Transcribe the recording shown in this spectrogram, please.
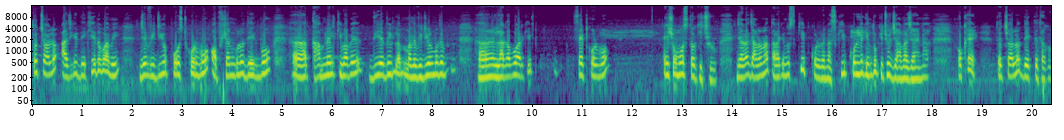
তো চলো আজকে দেখিয়ে দেবো আমি যে ভিডিও পোস্ট করব অপশানগুলো দেখব থামনেল কীভাবে দিয়ে দিলাম মানে ভিডিওর মধ্যে লাগাবো আর কি সেট করব। এই সমস্ত কিছু। যারা জানো না, তারা কিন্তু স্কিপ করবে না। স্কিপ করলে কিন্তু কিছু জানা যায় না। ওকে তো চলো দেখতে থাকো।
